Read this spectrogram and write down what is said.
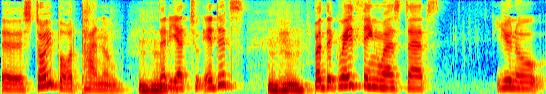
a storyboard panel mm-hmm. that he had to edit. But the great thing was that you know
